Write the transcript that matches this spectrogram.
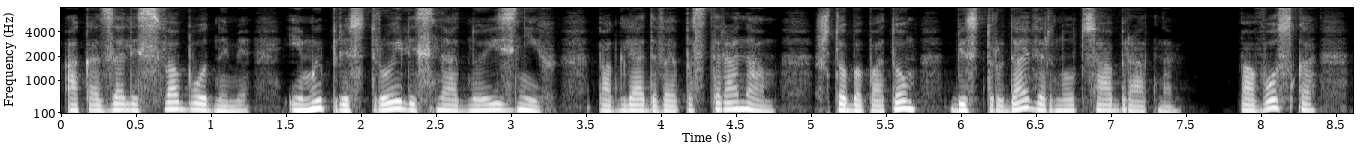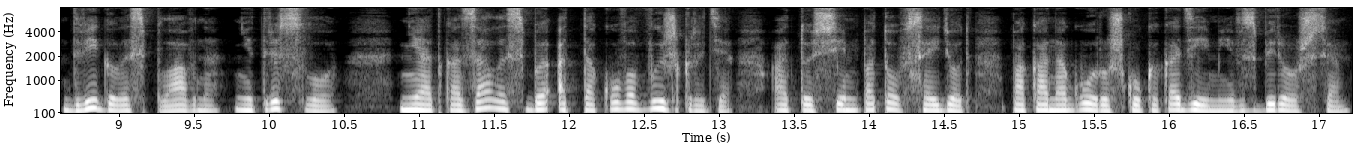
оказались свободными, и мы пристроились на одной из них, поглядывая по сторонам, чтобы потом без труда вернуться обратно. Повозка двигалась плавно, не трясло. Не отказалась бы от такого в а то семь потов сойдет, пока на горушку к академии взберешься.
